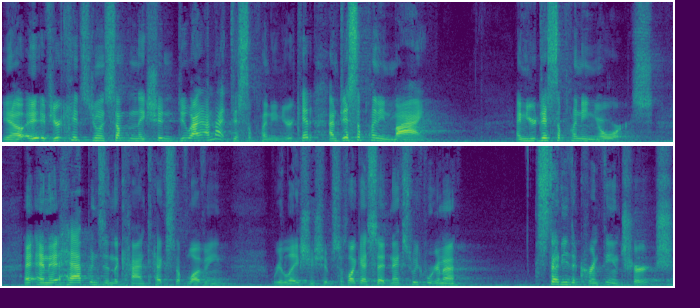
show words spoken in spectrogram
You know, if your kid's doing something they shouldn't do, I, I'm not disciplining your kid. I'm disciplining mine and you're disciplining yours. And it happens in the context of loving relationships. So, like I said, next week we're going to study the Corinthian church.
